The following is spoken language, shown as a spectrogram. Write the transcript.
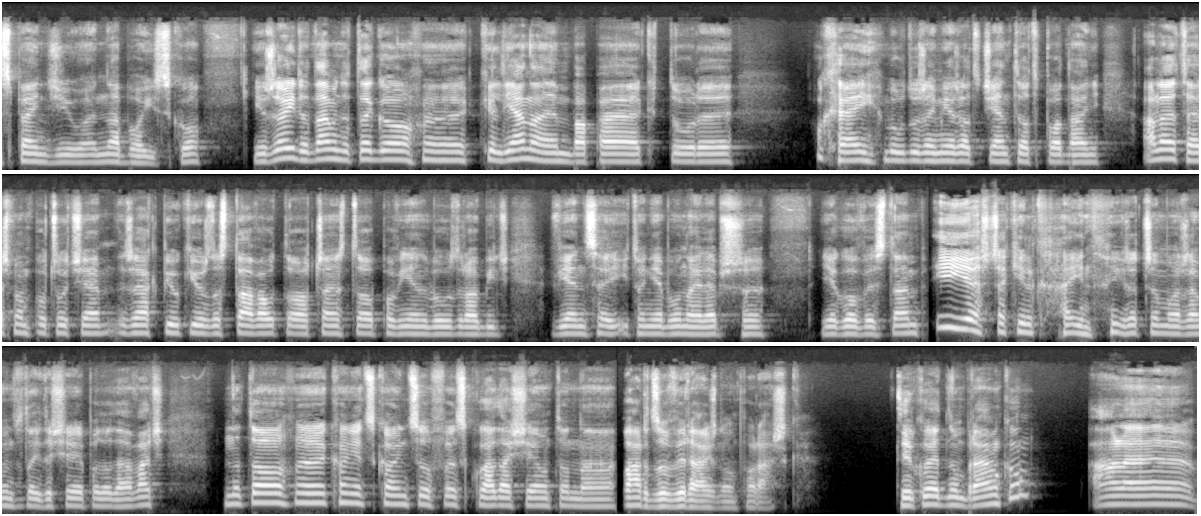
spędził na boisku. Jeżeli dodamy do tego e, Kyliana Mbappé, który okej, był w dużej mierze odcięty od podań, ale też mam poczucie, że jak piłki już dostawał, to często powinien był zrobić więcej i to nie był najlepszy jego występ. I jeszcze kilka innych rzeczy możemy tutaj do siebie pododawać. No to e, koniec końców składa się to na bardzo wyraźną porażkę. Tylko jedną bramką, ale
